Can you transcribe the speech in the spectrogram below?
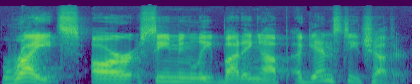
rights are seemingly butting up against each other.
